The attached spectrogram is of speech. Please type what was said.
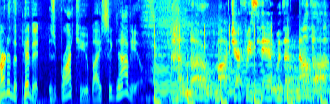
Art of the Pivot is brought to you by Signavio. Hello, Mark Jeffries here with another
